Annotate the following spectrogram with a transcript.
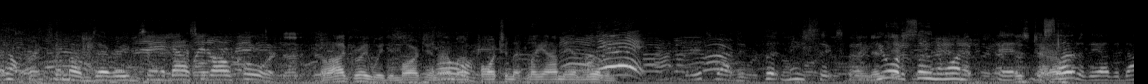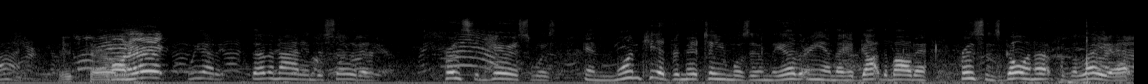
I don't think some of them's ever even seen a basketball court. Well, I agree with you, Margie, and I'm Oh. unfortunately I'm in with him. Eric. It's about to put me six I mean, You ought to it's- seen the one at, at DeSoto the other night. It's terrible. Come terrible. on, Eric. We had it the other night in DeSoto. Princeton Harris was, and one kid from their team was on the other end. They had got the ball down. Princeton's going up for the layup.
